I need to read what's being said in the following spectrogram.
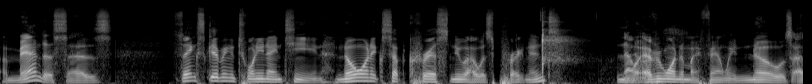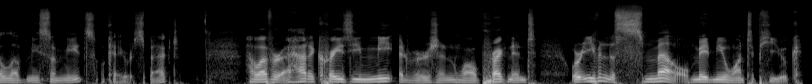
Amanda says, Thanksgiving 2019. No one except Chris knew I was pregnant. Now everyone in my family knows I love me some meats. Okay, respect. However, I had a crazy meat aversion while pregnant, where even the smell made me want to puke.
